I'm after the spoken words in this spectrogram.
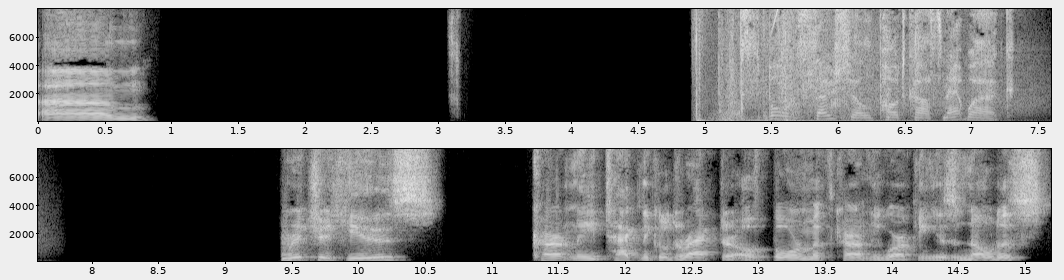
Um, Sports Social Podcast Network. Richard Hughes, currently technical director of Bournemouth, currently working his notice.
